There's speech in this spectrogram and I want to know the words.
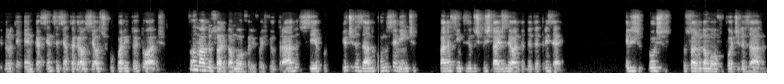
hidrotérmica a 160 graus Celsius por 48 horas. Formado o sólido amorfo, ele foi filtrado, seco e utilizado como semente para a síntese dos cristais de zeólita DD3R. Eles, os, o sólido amorfo foi utilizado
